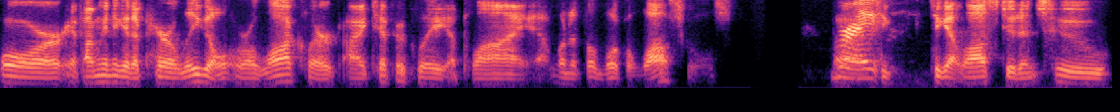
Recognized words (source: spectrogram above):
or if I'm going to get a paralegal or a law clerk, I typically apply at one of the local law schools right. to, to get law students who,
